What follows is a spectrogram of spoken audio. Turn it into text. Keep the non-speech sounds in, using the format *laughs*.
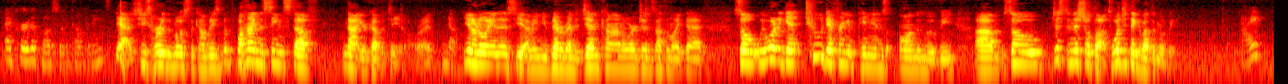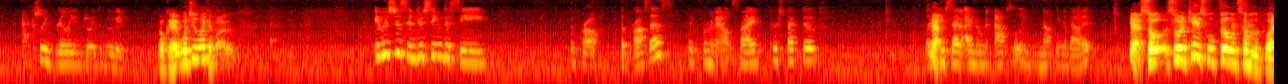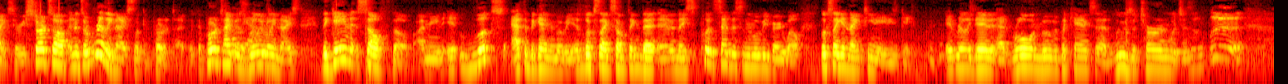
I've heard of most of the companies. Yeah, she's heard of most of the companies, but behind the scenes stuff, not your cup of tea at all, right? No. You don't know any of this. You, I mean, you've never been to Gen Con Origins, nothing like that. So we wanted to get two differing opinions on the movie. Um, so just initial thoughts. What'd you think about the movie? I actually really enjoyed the movie. Okay, what'd you like about it? It was just interesting to see the pro the process, like from an outside perspective. Like Yeah. you said, I know absolutely nothing about it. Yeah, so so in case we'll fill in some of the blanks here. He starts off, and it's a really nice looking prototype. Like the prototype Oh, is yeah. really really nice. The game itself, though, I mean, it looks at the beginning of the movie, it looks like something that, and they put said this in the movie very well. Looks like a 1980s game. Mm-hmm. It really did. It had roll and move mechanics. It had lose a turn, which is. ugh.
